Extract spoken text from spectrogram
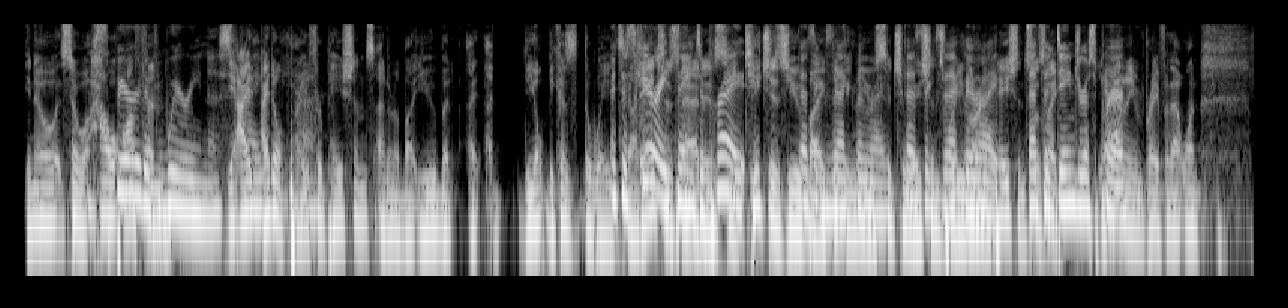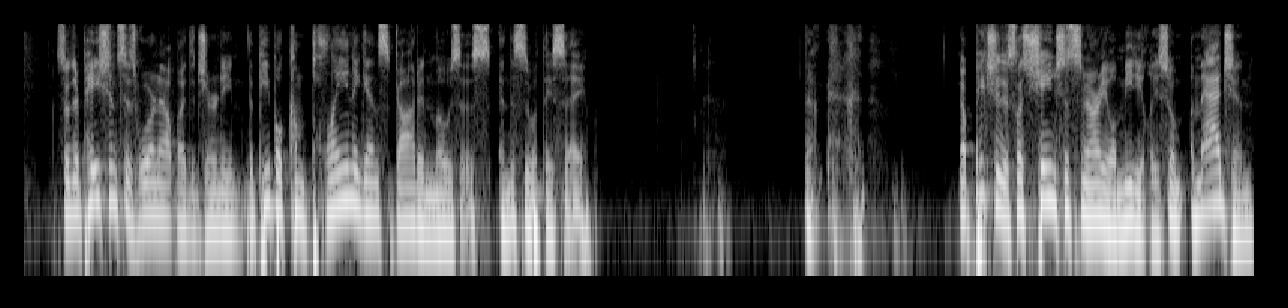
You know, so how Spirit often? of weariness. yeah, I, right? I don't pray Yeah. for patience. I don't know about you, but I, I the because the way It's a God scary answers thing to pray. He teaches you That's by exactly giving you right. Situations where you learn right. patience. That's it's a like, dangerous yeah, I don't even pray for that one. So their patience is worn out by the journey. The people complain against God and Moses, and this is what they say. Now, now picture this. Let's change the scenario immediately. So imagine,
